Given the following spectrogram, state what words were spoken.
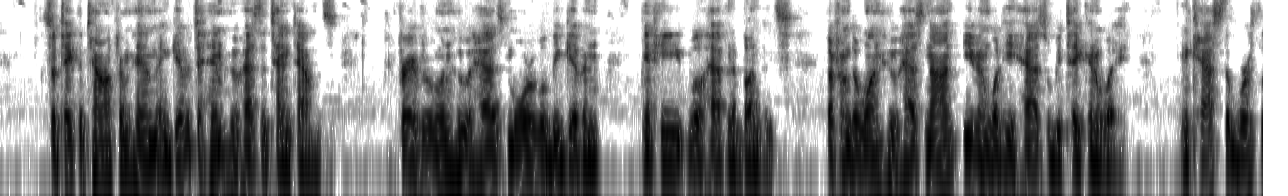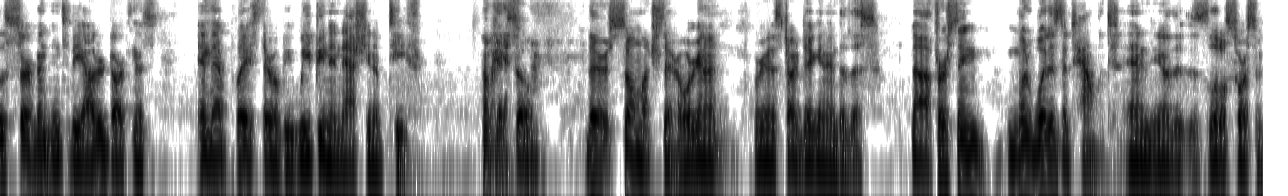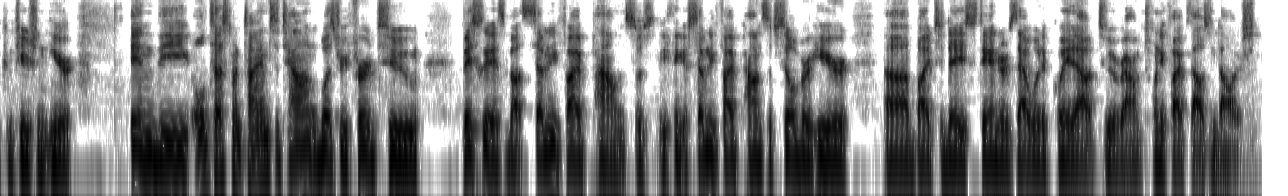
So take the talent from him and give it to him who has the ten talents. For everyone who has more will be given, and he will have an abundance. But from the one who has not, even what he has will be taken away. And cast the worthless servant into the outer darkness. In that place there will be weeping and gnashing of teeth. Okay, so there's so much there. We're gonna we're gonna start digging into this. Uh, first thing, what what is a talent? And you know, there's a little source of confusion here in the Old Testament times, the talent was referred to basically it's about 75 pounds. So you think of 75 pounds of silver here uh, by today's standards, that would equate out to around $25,000.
